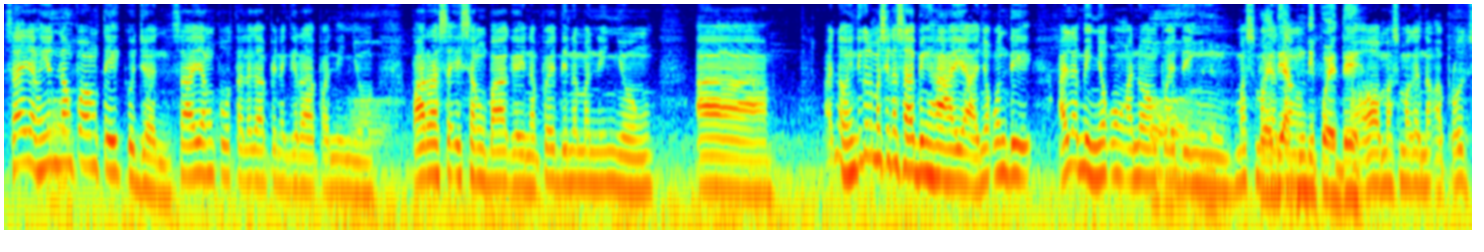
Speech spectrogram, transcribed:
Sayang, yun lang po ang take ko dyan. Sayang po talaga pinaghirapan ninyo Oo. para sa isang bagay na pwede naman ninyong ah ano, hindi ko naman sinasabing hahayaan nyo, kundi alamin nyo kung ano ang Oo, pwedeng mas Pwede at magandang hindi pwede. Oo, mas magandang approach.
